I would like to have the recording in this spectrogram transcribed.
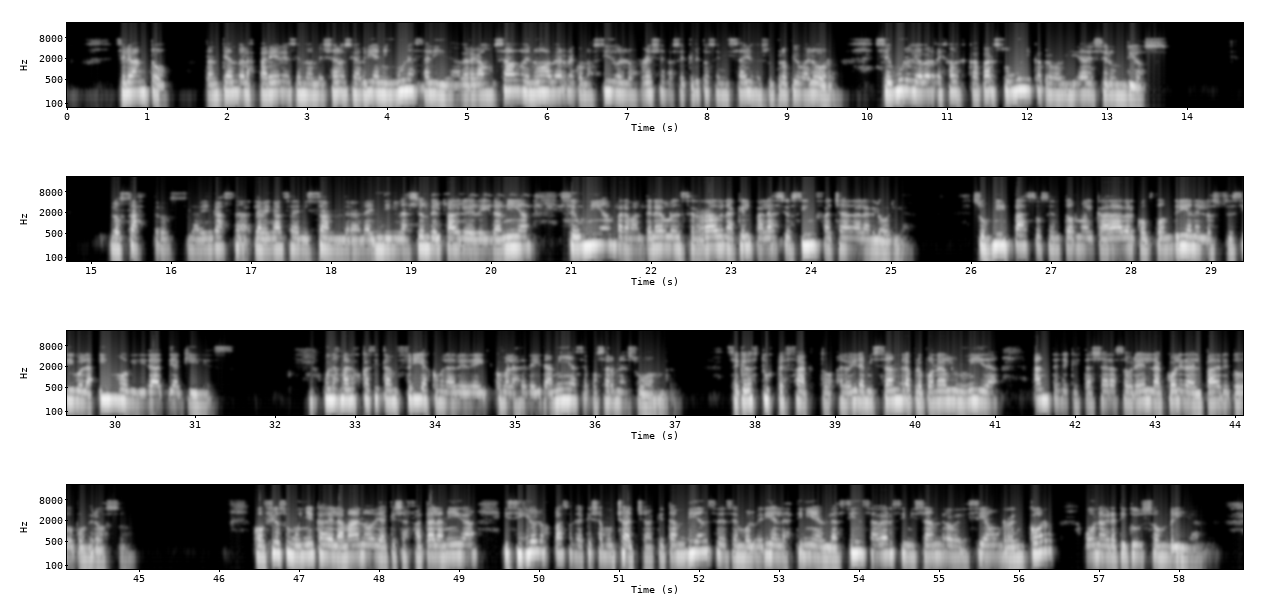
Se levantó, tanteando las paredes en donde ya no se abría ninguna salida, avergonzado de no haber reconocido en los reyes los secretos emisarios de su propio valor, seguro de haber dejado escapar su única probabilidad de ser un dios los astros, la venganza, la de Misandra, la indignación del padre de Deidamía, se unían para mantenerlo encerrado en aquel palacio sin fachada a la gloria. Sus mil pasos en torno al cadáver compondrían en lo sucesivo la inmovilidad de Aquiles. Unas manos casi tan frías como, las de como las de Deidamía se posaron en su hombro. Se quedó estupefacto al oír a Misandra proponerle una huida antes de que estallara sobre él la cólera del Padre Todopoderoso. Confió su muñeca de la mano de aquella fatal amiga y siguió los pasos de aquella muchacha que también se desenvolvería en las tinieblas sin saber si Misandra obedecía a un rencor o una gratitud sombría,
